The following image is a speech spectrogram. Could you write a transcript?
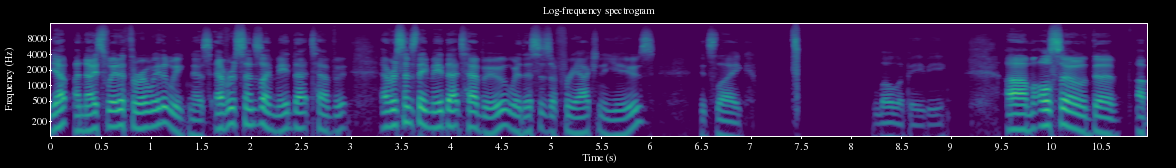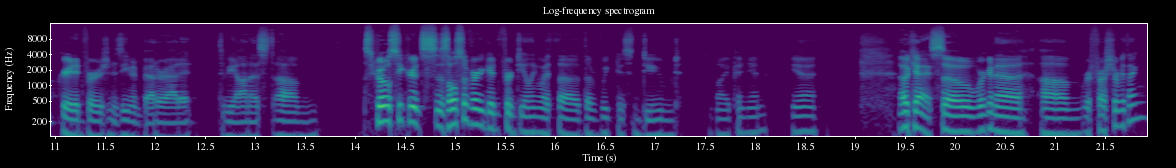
Yep, a nice way to throw away the weakness. Ever since I made that taboo, ever since they made that taboo where this is a free action to use, it's like Lola baby. Um, also, the upgraded version is even better at it. To be honest, um, Scroll Secrets is also very good for dealing with uh, the weakness Doomed, in my opinion. Yeah. Okay, so we're gonna um, refresh everything.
